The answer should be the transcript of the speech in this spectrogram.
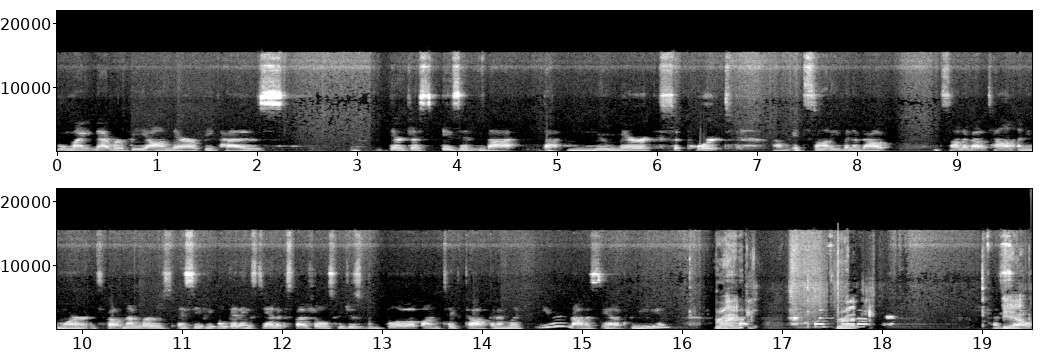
who might never be on there because there just isn't that that numeric support. Um, it's not even about it's not about talent anymore. It's about numbers. I see people getting stand up specials who just blow up on TikTok, and I'm like, you're not a stand up comedian. Right. What's right. on? Yeah.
